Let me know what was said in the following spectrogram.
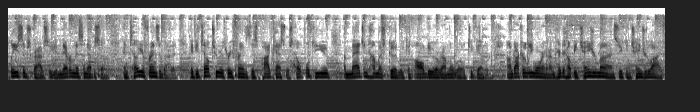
please subscribe so you never miss an episode and tell your friends about it. If you tell two or three friends this podcast was helpful to you, imagine how much good we can all do around the world together. I'm Dr. Lee Warren and I'm here to help you change your mind so you can change your life.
